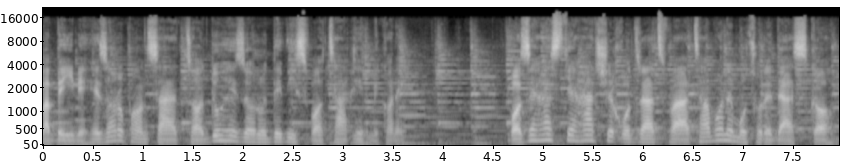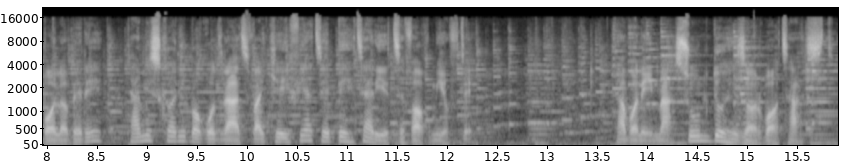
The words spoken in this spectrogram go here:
و بین 1500 تا 2200 وات تغییر می‌کنه. واضح هست که هرچه قدرت و توان موتور دستگاه بالا بره، تمیزکاری با قدرت و کیفیت بهتری اتفاق میافته. توان این محصول 2000 وات است.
